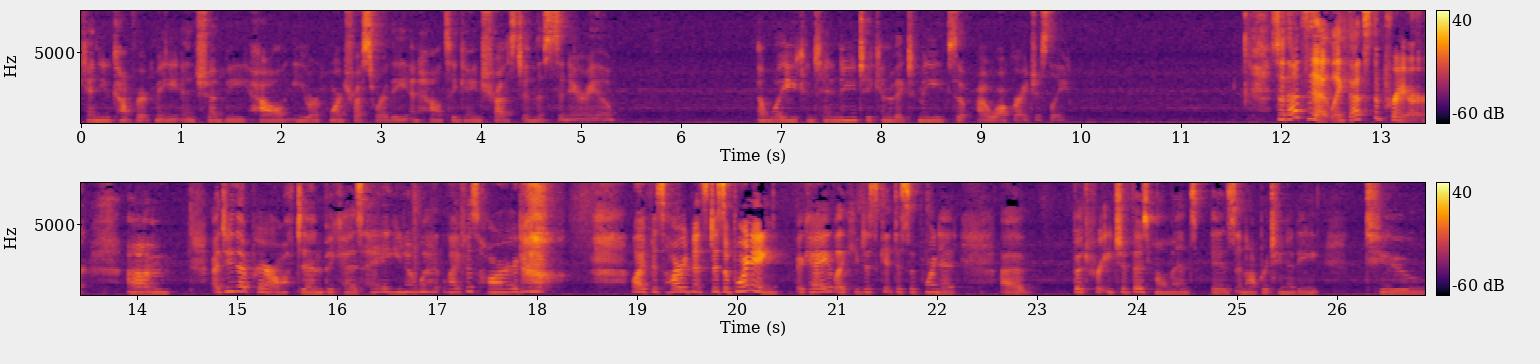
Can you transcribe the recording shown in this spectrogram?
Can you comfort me and show me how you are more trustworthy and how to gain trust in this scenario? And will you continue to convict me so I walk righteously? So that's it. Like, that's the prayer. Um, I do that prayer often because, hey, you know what? Life is hard. Life is hard and it's disappointing, okay? Like, you just get disappointed. Uh, but for each of those moments is an opportunity to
